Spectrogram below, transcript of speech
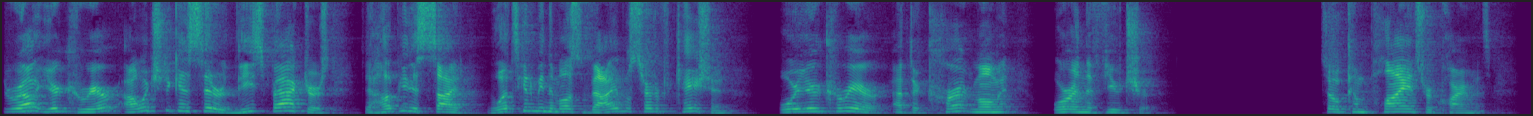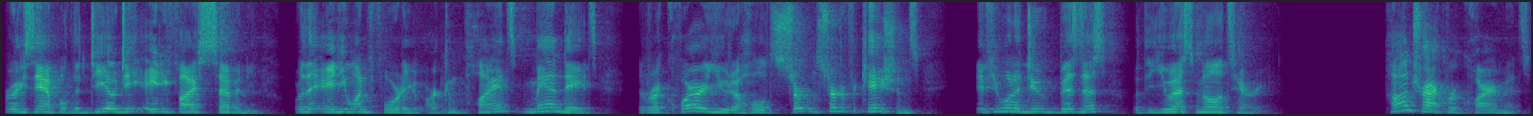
Throughout your career, I want you to consider these factors to help you decide what's going to be the most valuable certification for your career at the current moment or in the future. So, compliance requirements. For example, the DoD 8570 or the 8140 are compliance mandates that require you to hold certain certifications if you want to do business with the US military. Contract requirements.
